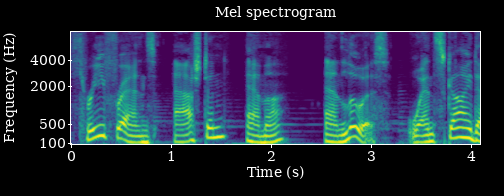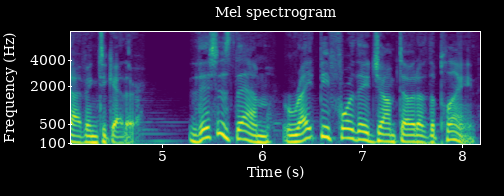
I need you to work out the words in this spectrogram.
Three friends, Ashton, Emma, and Lewis, went skydiving together. This is them right before they jumped out of the plane.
